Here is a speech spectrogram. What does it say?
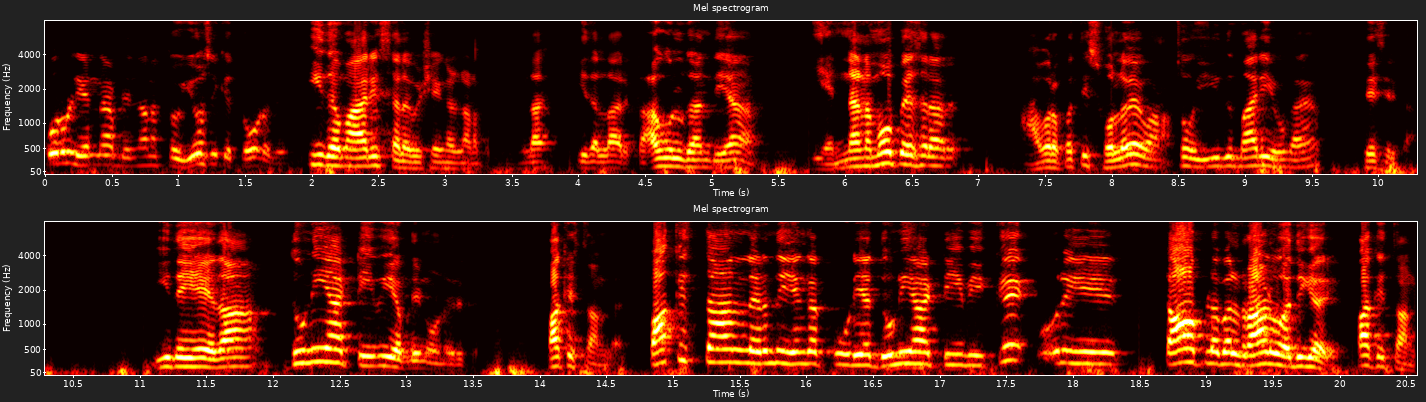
பொருள் என்ன அப்படின்னு யோசிக்க தோணுது. இதை மாதிரி சில விஷயங்கள் நடந்துங்களா இதெல்லாம் இருக்கு. ராகுல் காந்தியா என்னென்னமோ பேசுறாரு. அவரை பத்தி சொல்லவே வேணாம். ஸோ இது மாதிரி இவங்க பேசியிருக்காங்க. இதையே தான் துனியா டிவி அப்படின்னு ஒன்று இருக்கு. பாகிஸ்தான்ல. பாகிஸ்தான்ல இருந்து இயங்கக்கூடிய துனியா டிவிக்கு ஒரு டாப் லெவல் ராணுவ அதிகாரி பாகிஸ்தான்.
